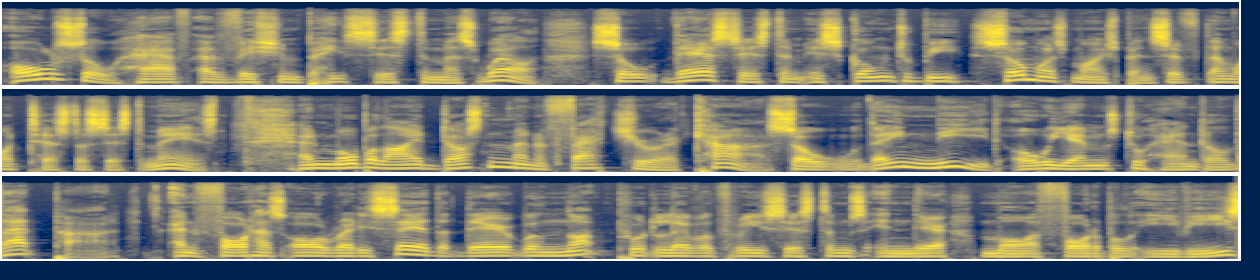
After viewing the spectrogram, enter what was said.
also have a vision based system as well. So their system is going to be so much more expensive than what Tesla's system is. And Mobileye doesn't manufacture a car, so they need OEMs to handle that part. And Ford has already said that they will not put level 3 systems in their more affordable EVs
